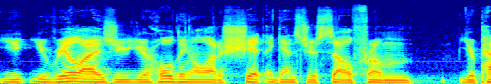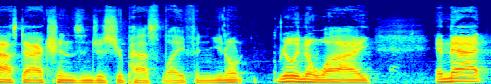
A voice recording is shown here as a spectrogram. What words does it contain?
you you realize you you're holding a lot of shit against yourself from your past actions and just your past life and you don't really know why and that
